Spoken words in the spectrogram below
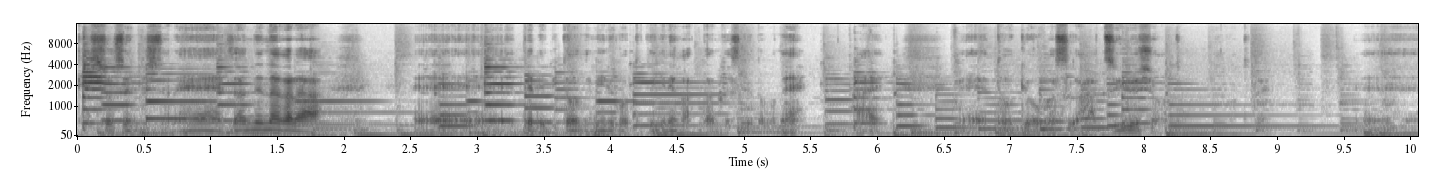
決勝戦でしたね。残念ながら、えー、テレビ等で見ることできなかったんですけどもね、はい。えー、東京ガスが初優勝ということで、え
